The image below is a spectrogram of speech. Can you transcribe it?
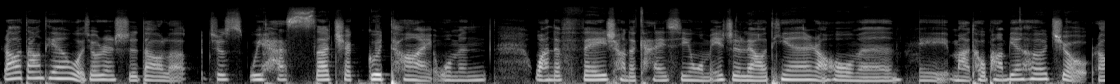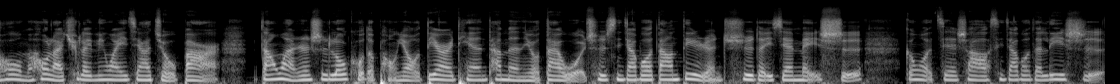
然后当天我就认识到了。就是 we had such a good time，我们玩的非常的开心，我们一直聊天，然后我们诶码头旁边喝酒，然后我们后来去了另外一家酒吧，当晚认识 local 的朋友，第二天他们有带我吃新加坡当地人吃的一些美食，跟我介绍新加坡的历史，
